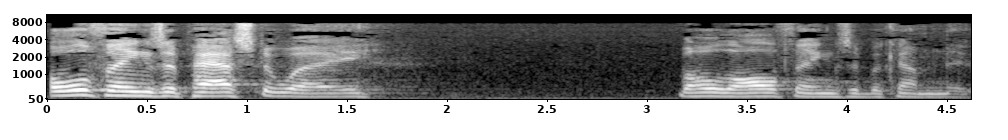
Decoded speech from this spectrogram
old things have passed away behold all things have become new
